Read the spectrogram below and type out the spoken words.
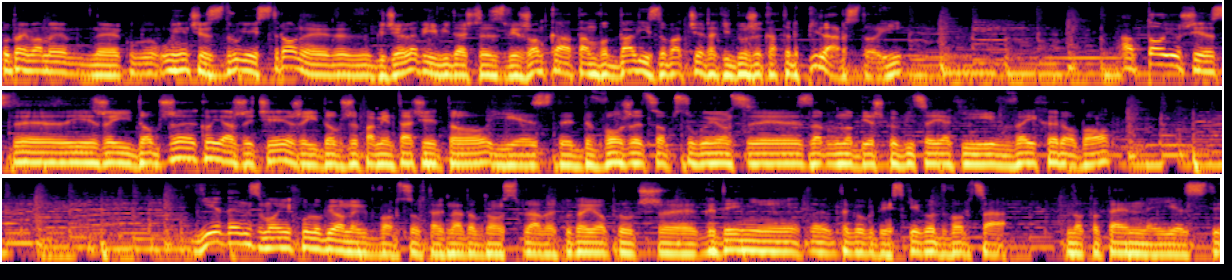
Tutaj mamy ku- ujęcie z drugiej strony, e, gdzie lepiej widać te zwierzątka, a tam w oddali zobaczcie taki duży caterpillar stoi. A to już jest, jeżeli dobrze kojarzycie, jeżeli dobrze pamiętacie, to jest dworzec obsługujący zarówno Bieszkowice, jak i Wejherowo. Jeden z moich ulubionych dworców, tak na dobrą sprawę. Tutaj oprócz e, Gdyni, te- tego gdyńskiego dworca, no to ten jest e,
